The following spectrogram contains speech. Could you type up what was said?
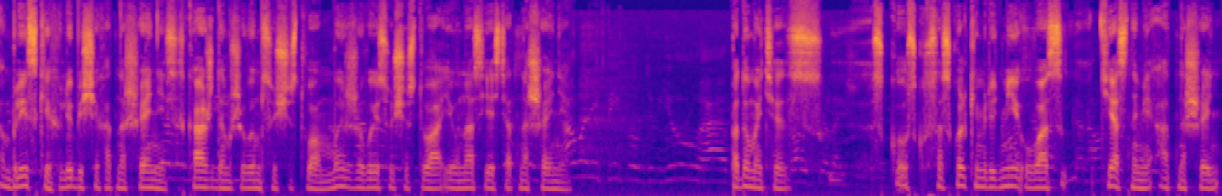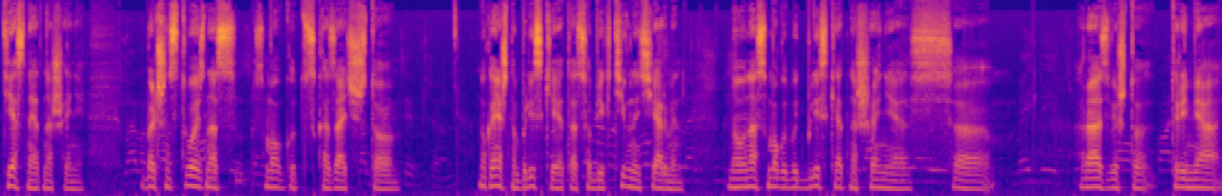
близких, любящих отношений с каждым живым существом. Мы живые существа, и у нас есть отношения. Подумайте, со сколькими людьми у вас тесными отношения, тесные отношения. Большинство из нас смогут сказать, что, ну, конечно, близкие — это субъективный термин, но у нас могут быть близкие отношения с разве что тремя,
